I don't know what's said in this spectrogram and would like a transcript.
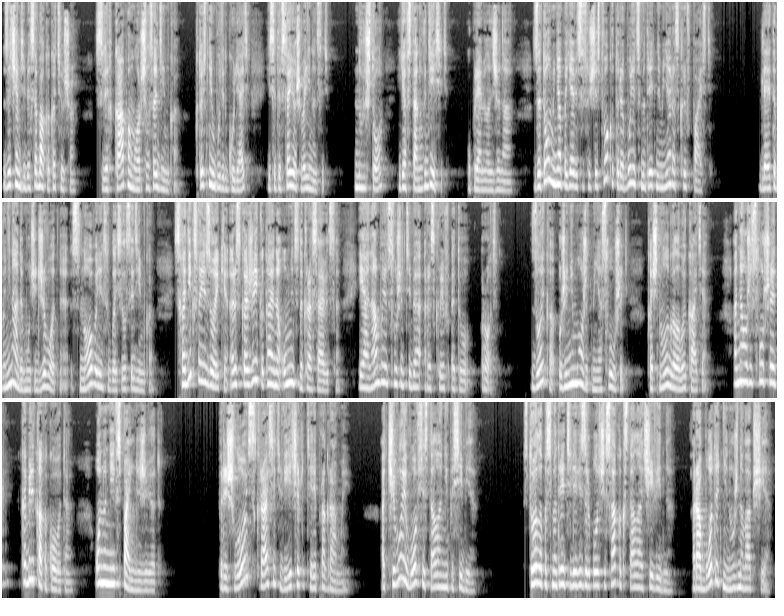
«Зачем тебе собака, Катюша?» Слегка поморщился Димка. «Кто с ним будет гулять, если ты встаешь в одиннадцать?» «Ну и что? Я встану в десять», — упрямилась жена. «Зато у меня появится существо, которое будет смотреть на меня, раскрыв пасть. Для этого не надо мучить животное. Снова не согласился Димка. Сходи к своей Зойке, расскажи, какая она умница да красавица, и она будет слушать тебя, раскрыв эту рот. Зойка уже не может меня слушать, качнула головой Катя. Она уже слушает кабелька какого-то. Он у ней в спальне живет. Пришлось скрасить вечер телепрограммой, отчего и вовсе стало не по себе. Стоило посмотреть телевизор полчаса, как стало очевидно. Работать не нужно вообще.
